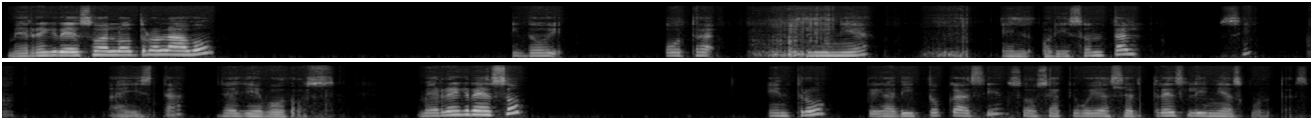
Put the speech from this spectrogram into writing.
Me regreso al otro lado y doy otra línea en horizontal, ¿sí? Ahí está, ya llevo dos. Me regreso, entro pegadito casi, o sea que voy a hacer tres líneas juntas.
